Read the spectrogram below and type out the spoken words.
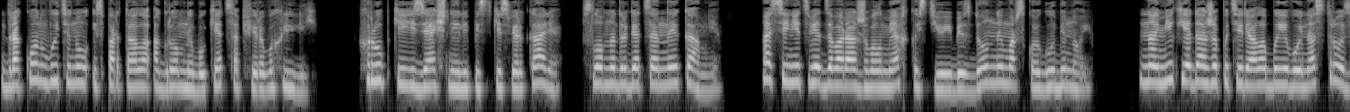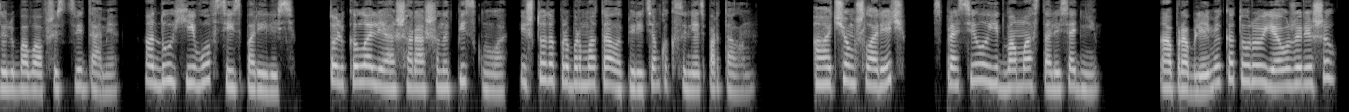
дракон вытянул из портала огромный букет сапфировых лилий. Хрупкие изящные лепестки сверкали, словно драгоценные камни, а синий цвет завораживал мягкостью и бездонной морской глубиной. На миг я даже потеряла боевой настрой, залюбовавшись цветами, а духи и вовсе испарились. Только Лали ошарашенно пискнула и что-то пробормотала перед тем, как слинять порталом. «А о чем шла речь?» — спросила, едва мы остались одни. «О проблеме, которую я уже решил», —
